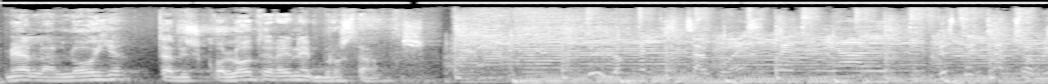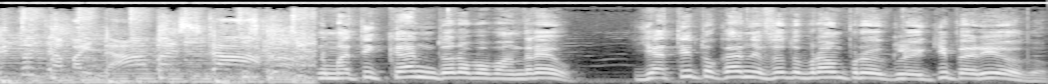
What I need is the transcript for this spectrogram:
Με άλλα λόγια, τα δυσκολότερα είναι μπροστά μας. Μα τι κάνει τώρα ο Παπανδρέου; Γιατί το κάνει αυτό το πράγμα προεκλογική περίοδο;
